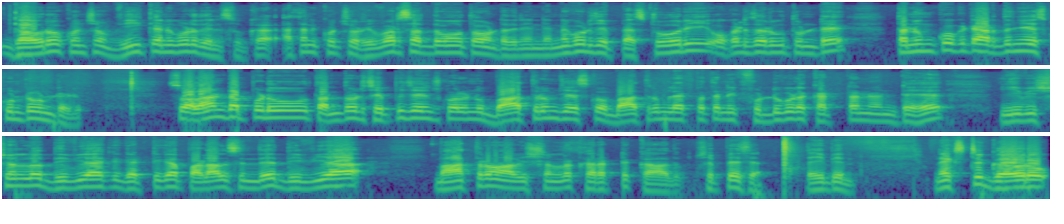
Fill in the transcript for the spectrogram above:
గౌరవ్ కొంచెం వీక్ అని కూడా తెలుసు. అతనికి కొంచెం రివర్స్ అర్థమవుతూ ఉంటుంది. నేను నిన్న కూడా చెప్పా స్టోరీ ఒకటి జరుగుతుంటే తను ఇంకొకటి అర్థం చేసుకుంటూ ఉంటాడు. సో అలాంటప్పుడు తనతో చెప్పి చేయించుకోవాలి నువ్వు బాత్రూమ్ చేసుకో బాత్రూమ్ లేకపోతే నీకు ఫుడ్ కూడా కట్ అని అంటే ఈ విషయంలో దివ్యాకి గట్టిగా పడాల్సిందే. దివ్య మాత్రం ఆ విషయంలో కరెక్ట్ కాదు. చెప్పేశా. అయిపోయింది. నెక్స్ట్ గౌరవ్.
